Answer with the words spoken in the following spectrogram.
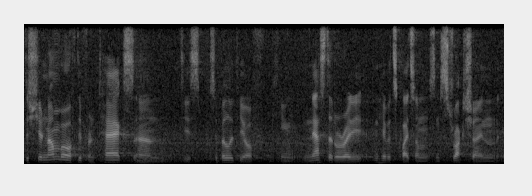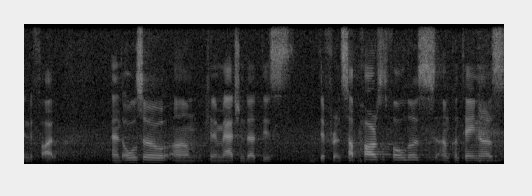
the sheer number of different tags and this possibility of being nested already inhibits quite some, some structure in, in the file. And also, um, you can imagine that these different subparser folders, um, containers,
